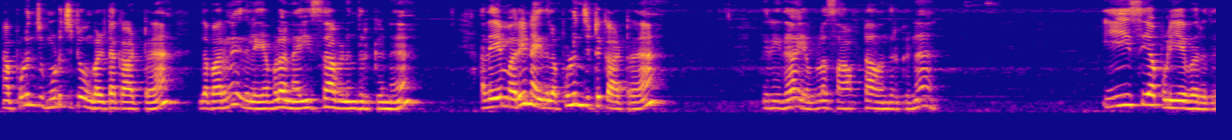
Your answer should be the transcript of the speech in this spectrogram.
நான் புளிஞ்சு முடிச்சுட்டு உங்கள்கிட்ட காட்டுறேன். இந்த பாருங்கள் இதில் எவ்வளோ நைஸாக விழுந்திருக்குன்னு. அதே மாதிரி நான் இதில் புளிஞ்சிட்டு காட்டுறேன். தெரியுதா? எவ்வளோ சாஃப்டாக வந்திருக்குன்னு? ஈஸியாக புளிய வருது.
